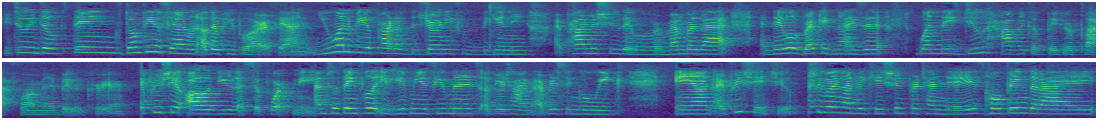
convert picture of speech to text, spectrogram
you're doing dope things. Don't be a fan when other people are a fan. You want to be a part of the journey from the beginning. I promise you they will remember that and they will recognize it when they do have like a bigger platform and a bigger career. Appreciate all of you that support me. I'm so thankful that you give me a few minutes of your time every single week and I appreciate you. I'm actually going on vacation for 10 days, hoping that I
